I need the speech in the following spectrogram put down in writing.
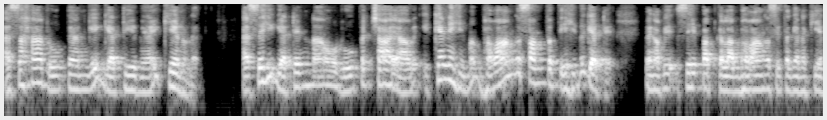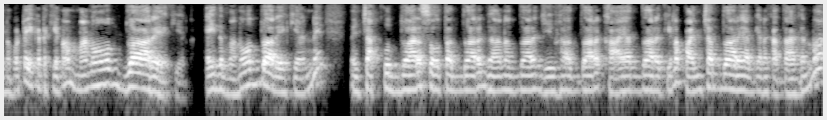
ඇස හා රූපයන්ගේ ගැටීමයි කියනු ලැබේ. ඇසෙහි ගැටෙන්නා වූ රූප ඡායාව එකෙනෙහිම භවාංග සම්පතෙහිද ගැටේ. දැන් අපි සිහිපත් කළා භවාංග සිත ගැන කියනකොට ඒකට කියනවා මනෝද්්වාරය කියලා. එයිද මනෝද්්වාරය කියන්නේ දැන් චක්කුද්්වාර, සෝතද්්වාර, ගානද්්වාර, ජීවහද්්වාර, කායද්්වාර කියලා පංචද්්වාරයක් ගැන කතා කරනවා.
